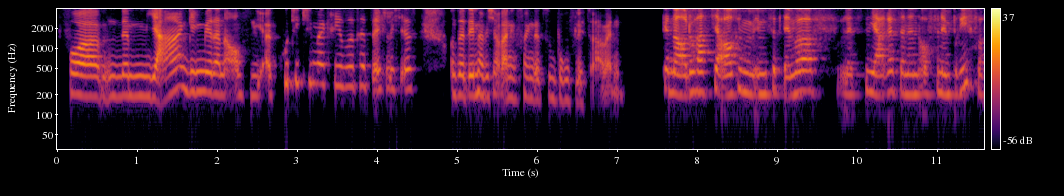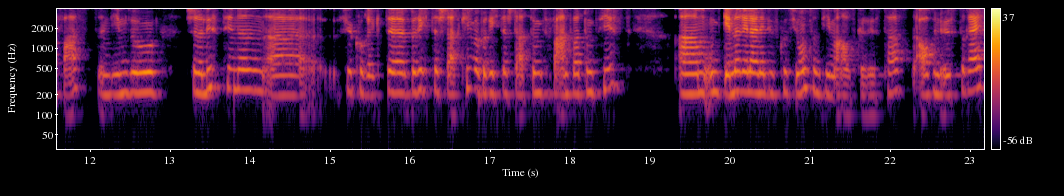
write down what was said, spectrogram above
vor einem Jahr ging mir dann auf, wie akut die Klimakrise tatsächlich ist. Und seitdem habe ich auch angefangen, dazu beruflich zu arbeiten. Genau, du hast ja auch im, im September letzten Jahres einen offenen Brief verfasst, in dem du Journalistinnen äh, für korrekte Berichterstattung, Klimaberichterstattung zur Verantwortung ziehst ähm, und generell eine Diskussion zum Thema ausgelöst hast, auch in Österreich.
